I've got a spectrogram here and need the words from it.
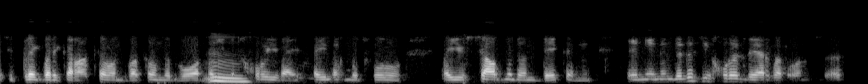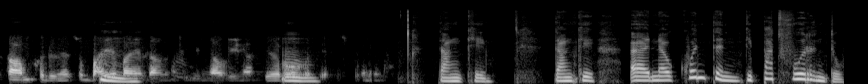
is die plek waar die karakter ontwikkel moet word, waar jy mm. moet groei, waar jy veilig moet voel, waar jy jouself moet ontdek en en en, en dit is die groot werk wat ons uh, saam gedoen het. So baie mm. baie dankie Melvina vir jou mm. gespeel. Dankie. Dankie. Uh nou Quentin, die pad vorentoe.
